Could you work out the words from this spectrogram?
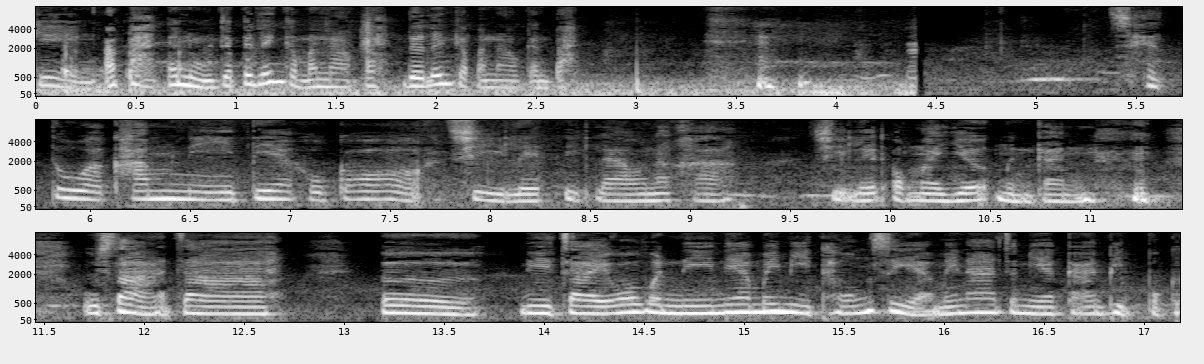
เก่งอะไปไปหนูจะไปเล่นกับมะนาวไปเดินเล่นกับมะนาวกันไปเช็ดตัวคำนี้เตี้ยเขาก็ฉี่เล็ดอีกแล้วนะคะ ฉี่เล็ดออกมาเยอะเหมือนกัน อุตส่าห์จะเออ ดีใจว่าวันนี้เนี่ยไม่มีท้องเสียไม่น่าจะมีอาการผิดปก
